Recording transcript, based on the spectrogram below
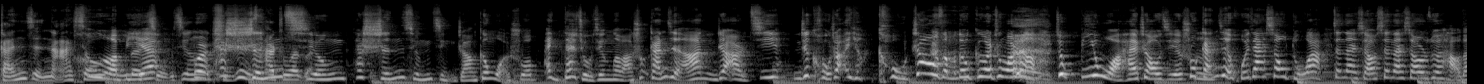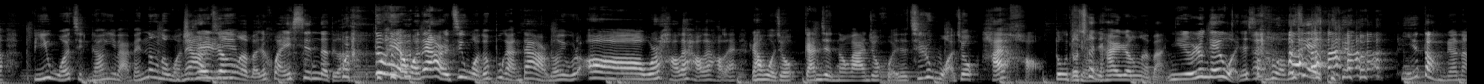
赶紧拿消特别酒精，不是他神。情，他神情紧张，跟我说：“哎，你带酒精了吗？”说赶紧啊，你这耳机，你这口罩，哎呀，口罩怎么都搁桌上？就比我还着急，说赶紧回家消毒啊！现在消，现在消是最好的，比我紧张一百倍，弄得我直那耳机接扔了吧，就换一新的得了。我那耳机我都不敢戴耳朵里。我说哦，我说好嘞，好嘞，好嘞，然后我就赶紧弄完就回去。其实我就还好，都挺。我劝你还是扔了吧，你就扔给我就行，我不介意。你等着呢，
